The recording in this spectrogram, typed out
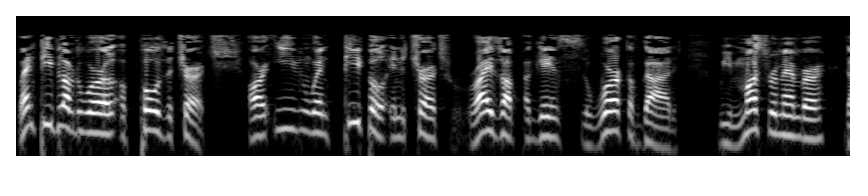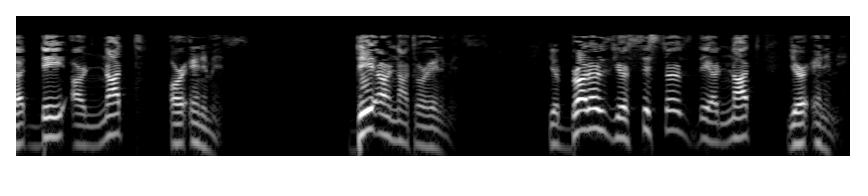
When people of the world oppose the church, or even when people in the church rise up against the work of God, we must remember that they are not our enemies. They are not our enemies. Your brothers, your sisters, they are not your enemy.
